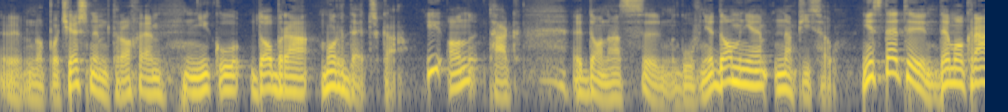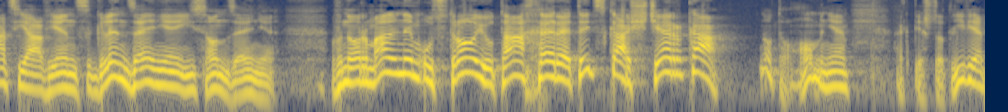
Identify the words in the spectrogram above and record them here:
y, no, pociesznym trochę niku dobra mordeczka. I on tak do nas, głównie do mnie, napisał. Niestety, demokracja, więc ględzenie i sądzenie. W normalnym ustroju ta heretycka ścierka, no to o mnie tak pieszczotliwie,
